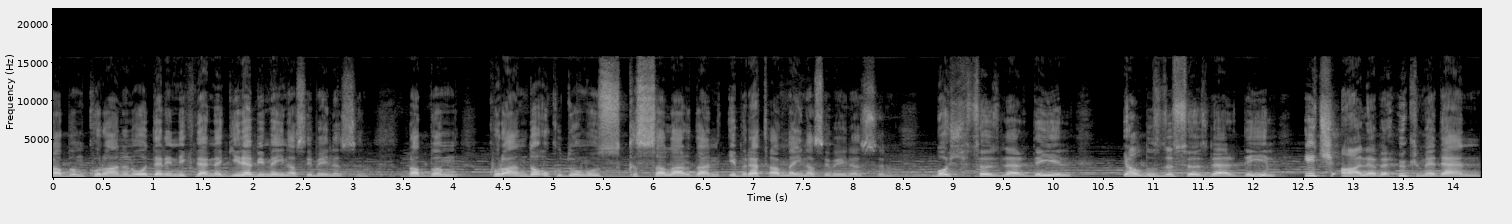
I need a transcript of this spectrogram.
Rabbim Kur'an'ın o derinliklerine girebilmeyi nasip eylesin. Rabbim Kur'an'da okuduğumuz kıssalardan ibret almayı nasip eylesin. Boş sözler değil, yalnızlı sözler değil, iç aleme hükmeden,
